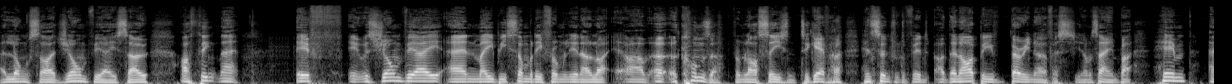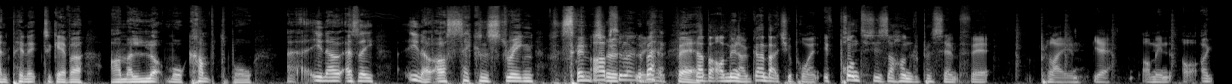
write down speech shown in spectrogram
alongside Jeanvier. So I think that if it was Jeanvier and maybe somebody from you know like um, a, a Konsa from last season together in central defence, uh, then I'd be very nervous. You know what I'm saying? But him and Pinnock together, I'm a lot more comfortable. Uh, you know, as a you know our second string centre Absolutely. back yeah. there. No, but I mean, going back to your point, if Pontus is 100% fit, play him. Yeah. I mean, I, I,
